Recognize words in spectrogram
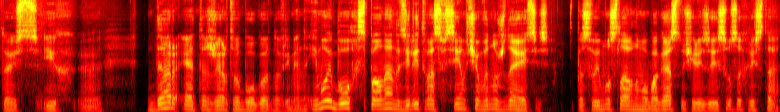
То есть их э, Дар — это жертва Богу одновременно. И мой Бог сполна наделит вас всем, в чем вы нуждаетесь, по своему славному богатству через Иисуса Христа.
